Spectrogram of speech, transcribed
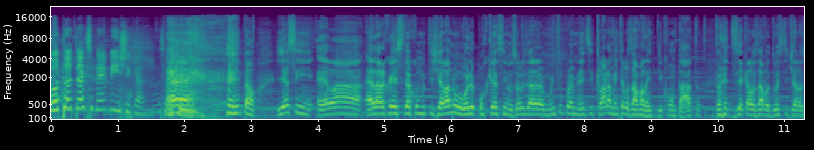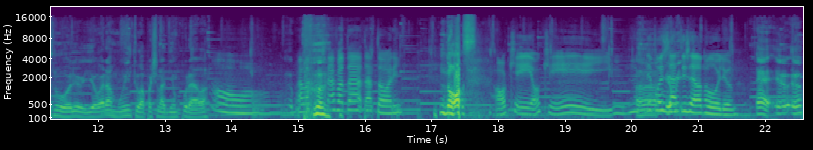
Botando X-Men mística. Não sei. É, então, e assim, ela, ela era conhecida como tigela no olho, porque assim, os olhos dela eram muito proeminentes e claramente ela usava lente de contato. Então a gente dizia que ela usava duas tigelas no olho e eu era muito apaixonadinho por ela. Oh, ela gostava da, da Dory. Nossa! Ok, ok. Ah, Depois eu da me- tigela no olho. É, eu, eu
